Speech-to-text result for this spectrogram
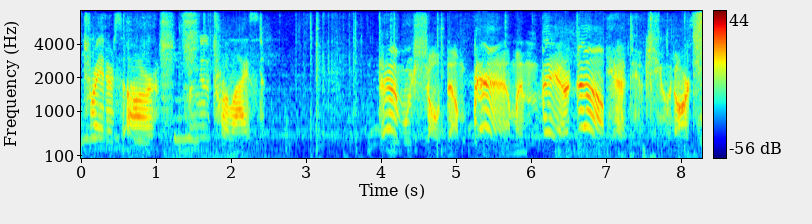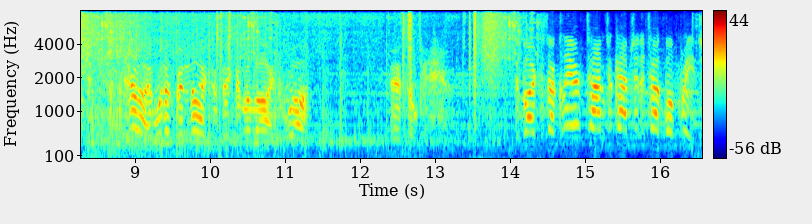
The traitors are neutralized. Damn, we shot them. Bam! And they're down. Yeah, too cute, aren't you? Yeah, it would have been nice to take them alive. Well, it's okay. The barges are clear. Time to capture the tugboat bridge.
